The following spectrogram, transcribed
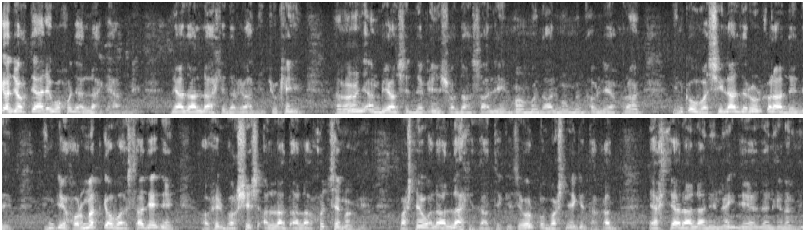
کا جو اختیار ہے وہ خود اللہ کے ہاتھ میں لہٰذا اللہ کے درگاہ میں چکیں انبیاء صدقین شودا صالح محمد، آل محمد، اولیاء قرآن، ان کو وسیلہ ضرور قرار دے دیں۔ ان کی حرمت کا واسطہ دے دیں اور پھر بخشش اللہ تعالیٰ خود سے مانگیں بخشنے والا اللہ کی ذات ہے، کسی اور کو بخشنے کی طاقت، اختیار اللہ نے نہیں دیا، زین میں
